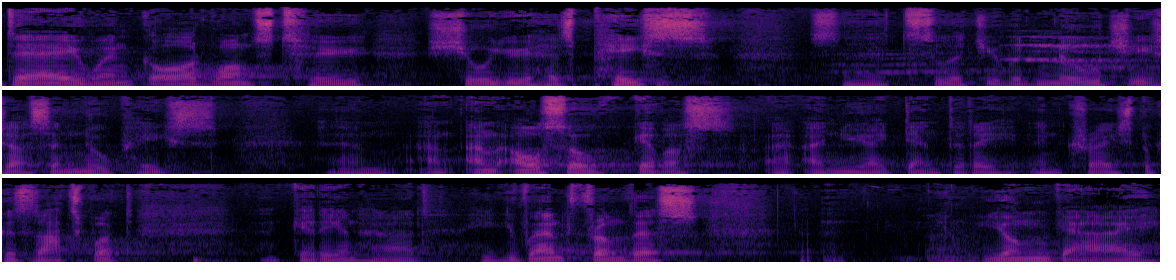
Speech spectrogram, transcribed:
day when God wants to show you his peace so that you would know Jesus and know peace. Um, and, and, also give us a, a, new identity in Christ because that's what Gideon had. He went from this you know, young guy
